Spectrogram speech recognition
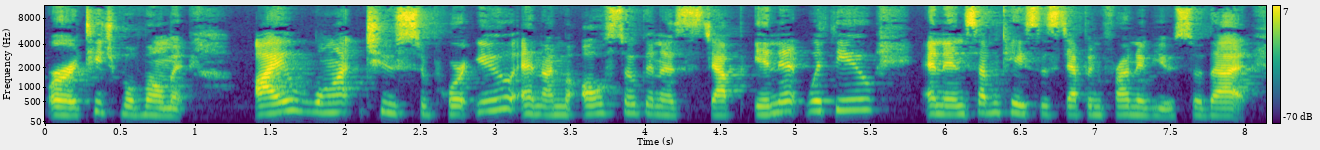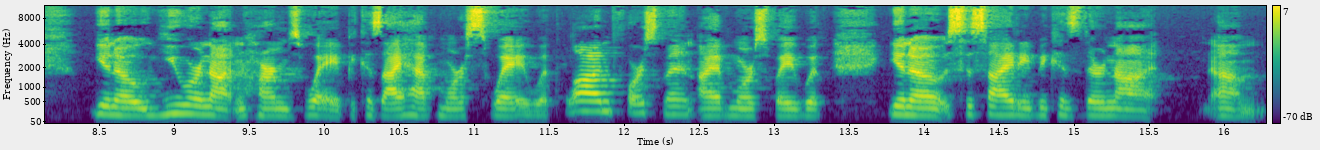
or a teachable moment. I want to support you and I'm also going to step in it with you and in some cases step in front of you so that you know you are not in harm's way because i have more sway with law enforcement i have more sway with you know society because they're not um,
